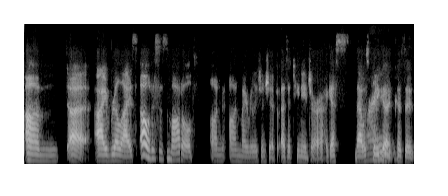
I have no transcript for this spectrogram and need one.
um, uh, I realize, oh, this is modeled on on my relationship as a teenager. I guess that was right. pretty good because it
